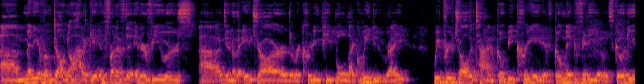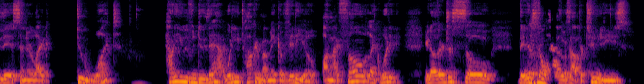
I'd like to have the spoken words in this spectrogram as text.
um, many of them don't know how to get in front of the interviewers, uh, you know, the HR, the recruiting people like we do, right? We preach all the time go be creative, go make videos, go do this. And they're like, do what? How do you even do that? What are you talking about? Make a video on my phone? Like, what? You know, they're just so, they just don't have those opportunities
